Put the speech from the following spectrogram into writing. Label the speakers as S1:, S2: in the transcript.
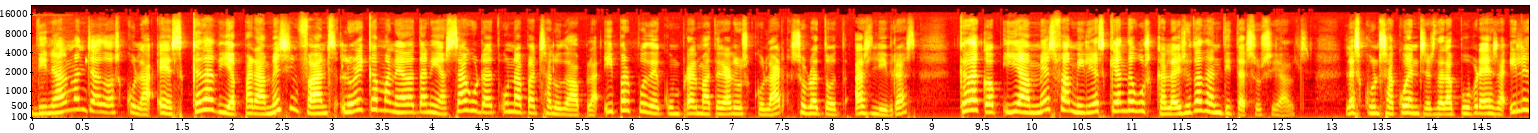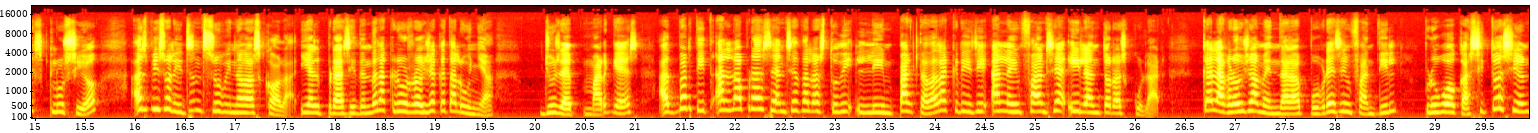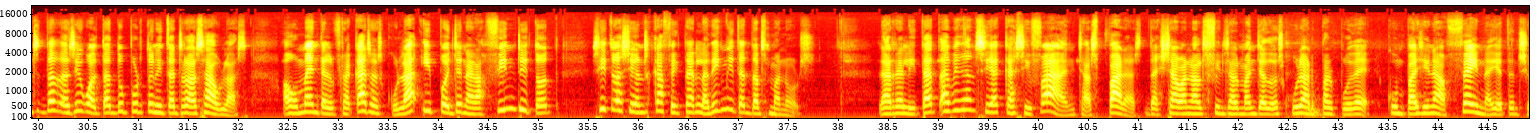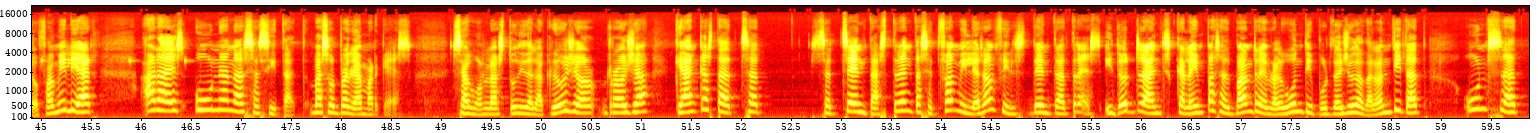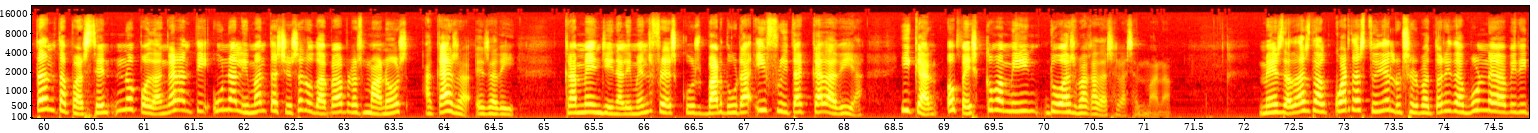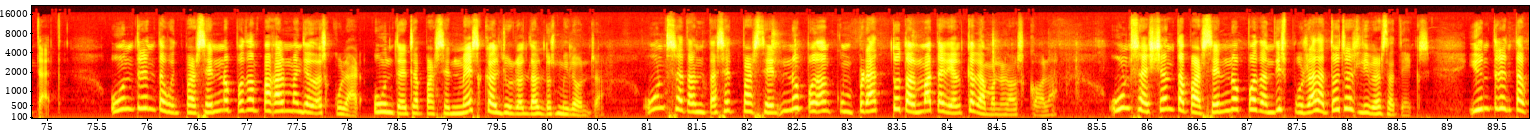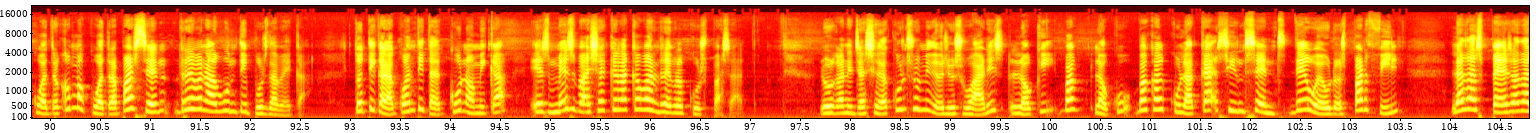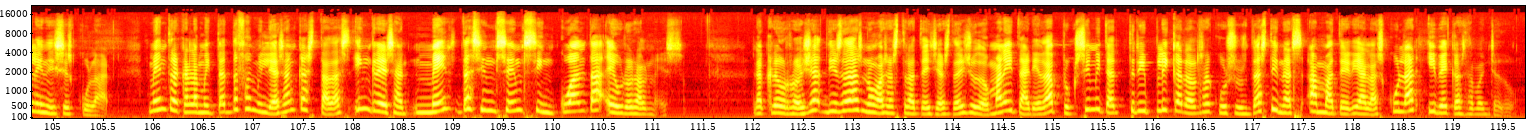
S1: Dinar al menjador escolar és, cada dia per a més infants, l'única manera de tenir assegurat un àpat saludable i per poder comprar el material escolar, sobretot els llibres, cada cop hi ha més famílies que han de buscar l'ajuda d'entitats socials. Les conseqüències de la pobresa i l'exclusió es visualitzen sovint a l'escola i el president de la Creu Roja Catalunya, Josep Marquès, ha advertit en la presència de l'estudi l'impacte de la crisi en la infància i l'entorn escolar, que l'agreujament de la pobresa infantil provoca situacions de desigualtat d'oportunitats a les aules, augmenta el fracàs escolar i pot generar fins i tot situacions que afecten la dignitat dels menors. La realitat evidencia que si fa anys els pares deixaven els fills al menjador escolar per poder compaginar feina i atenció familiar, ara és una necessitat, va subratllar Marquès. Segons l'estudi de la Creu Roja, que han castat set- 737 famílies amb fills d'entre 3 i 12 anys que l'any passat van rebre algun tipus d'ajuda de l'entitat, un 70% no poden garantir una alimentació saludable per als menors a casa, és a dir, que mengin aliments frescos, verdura i fruita cada dia, i carn o peix com a mínim dues vegades a la setmana. Més dades del quart estudi de l'Observatori de Vulnerabilitat. Un 38% no poden pagar el menjador escolar, un 13% més que el juliol del 2011. Un 77% no poden comprar tot el material que demana l'escola. Un 60% no poden disposar de tots els llibres de text. I un 34,4% reben algun tipus de beca, tot i que la quantitat econòmica és més baixa que la que van rebre el curs passat. L'Organització de Consumidors i Usuaris, l'OCU, va, va calcular que 510 euros per fill la despesa de l'inici escolar, mentre que la meitat de famílies encastades ingressen menys de 550 euros al mes. La Creu Roja, dins de les noves estratègies d'ajuda humanitària de proximitat, triplicarà els recursos destinats a material escolar i beques de menjador.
